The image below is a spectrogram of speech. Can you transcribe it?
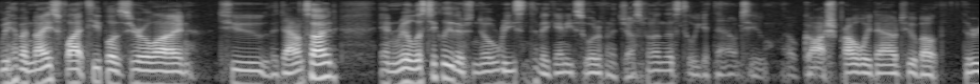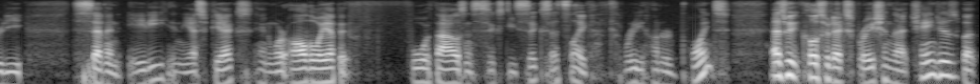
we have a nice flat T plus zero line to the downside. And realistically, there's no reason to make any sort of an adjustment on this till we get down to, oh gosh, probably down to about 3780 in the SPX. And we're all the way up at 4,066. That's like 300 points. As we get closer to expiration, that changes. But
